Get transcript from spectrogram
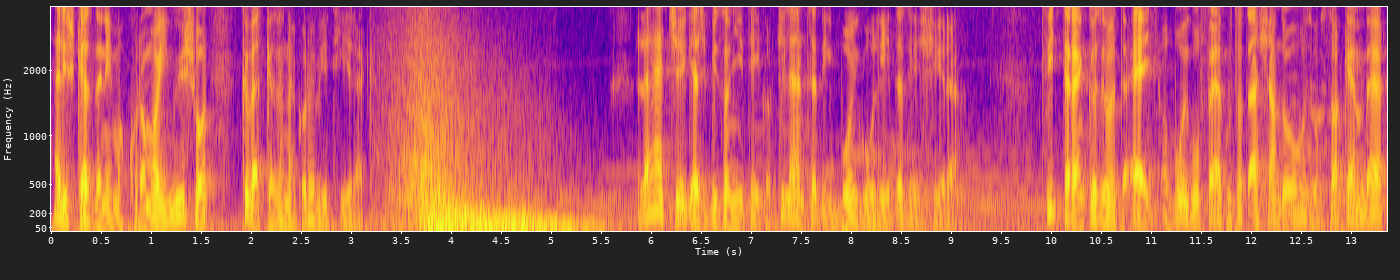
El is kezdeném akkor a mai műsort, következzenek a rövid hírek. Lehetséges bizonyíték a 9. bolygó létezésére. Twitteren közölte egy a bolygó felkutatásán dolgozó szakember,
